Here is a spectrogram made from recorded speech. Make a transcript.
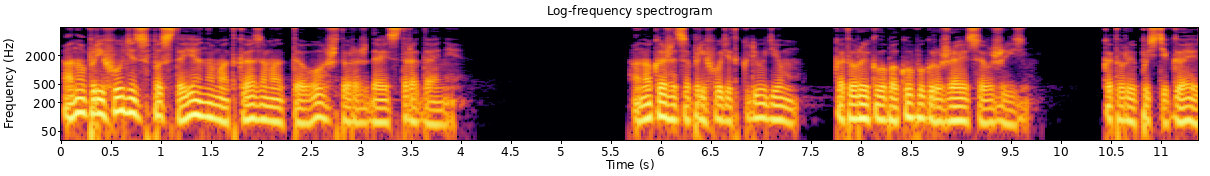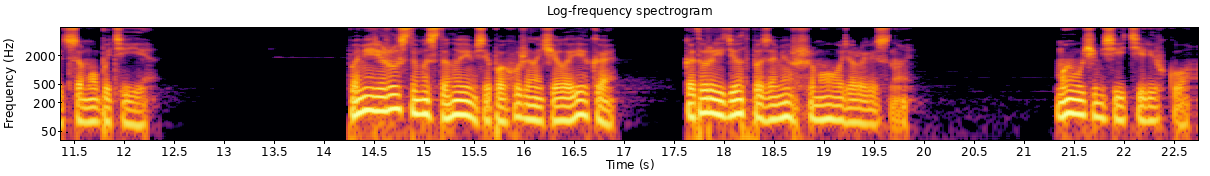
Оно приходит с постоянным отказом от того, что рождает страдания. Оно, кажется, приходит к людям, которые глубоко погружаются в жизнь, которые постигают само бытие. По мере роста мы становимся похожи на человека, который идет по замерзшему озеру весной мы учимся идти легко.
